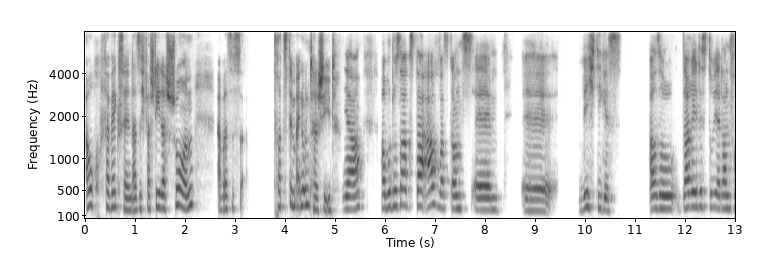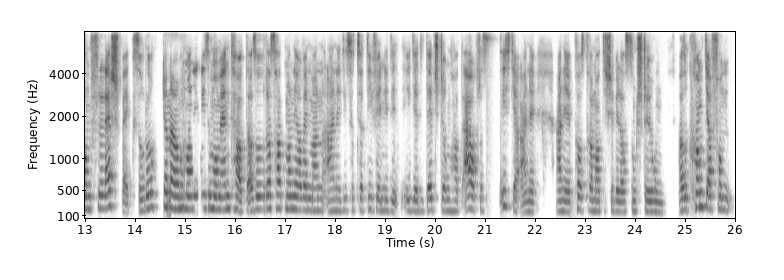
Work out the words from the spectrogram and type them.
auch verwechseln. Also ich verstehe das schon, aber es ist trotzdem ein Unterschied. Ja, aber du sagst da auch was ganz ähm, äh, Wichtiges. Also da redest du ja dann von Flashbacks, oder? Genau. Wo man in diesem Moment hat. Also das hat man ja, wenn man eine dissoziative Identitätsstörung hat, auch. Das ist ja eine, eine posttraumatische Belastungsstörung. Also kommt ja von,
